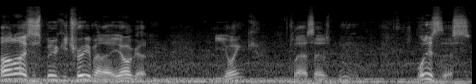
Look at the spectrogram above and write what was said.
Oh nice, a spooky tree mellow yogurt. Yoink, Claire says. Mm. What is this?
